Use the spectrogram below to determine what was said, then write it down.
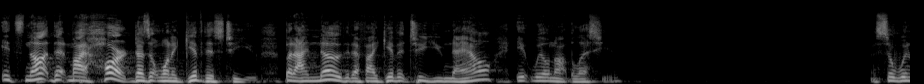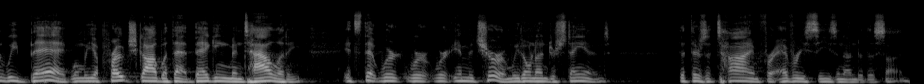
It's not that my heart doesn't want to give this to you, but I know that if I give it to you now, it will not bless you. And so when we beg, when we approach God with that begging mentality, it's that we're, we're, we're immature and we don't understand that there's a time for every season under the sun.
